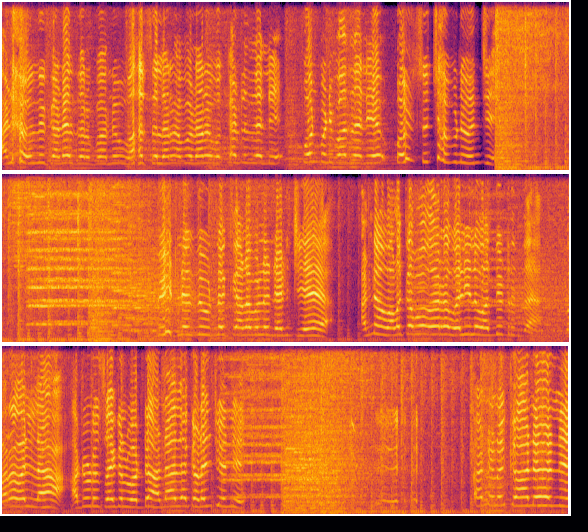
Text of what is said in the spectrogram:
அண்ணே வந்து கடை திறப்பாருன்னு வாசல்ல ரொம்ப நேரம் உட்காந்து ஃபோன் பண்ணி பார்த்தானே ஃபோன் சுவிட்ச் ஆஃப்னு வந்துச்சு. வீட்ல இருந்து உன்ன கிளம்பல நினைச்சு அண்ணா வழக்கமா வேற வழியில வந்துட்டு இருந்தேன். வர வழியில அண்ணோட சைக்கிள் வந்து அண்ணாதான் கிடைச்சு அண்ணே அண்ணனை காணான்னு.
